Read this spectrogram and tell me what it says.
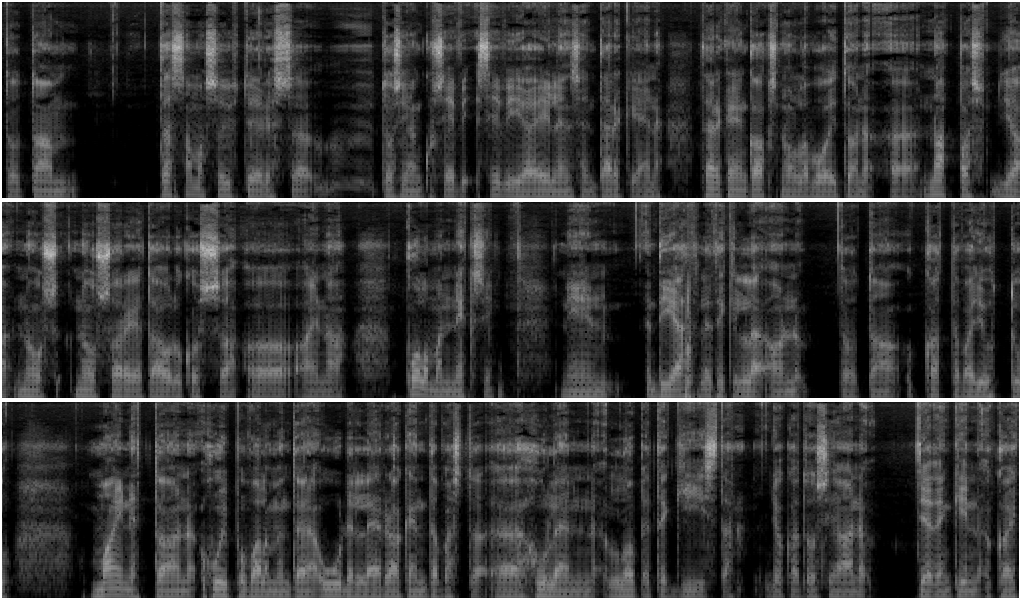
Tota, tässä samassa yhteydessä tosiaan kun Sevi, Sevilla eilen sen tärkeän, tärkeän 2-0 voiton äh, nappas ja nousi nous sarjataulukossa äh, aina kolmanneksi, niin The Athleticillä on tota, kattava juttu mainettaan huippuvalmentajana uudelleen rakentavasta äh, Hulen Lopetegiista, joka tosiaan tietenkin kaik,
